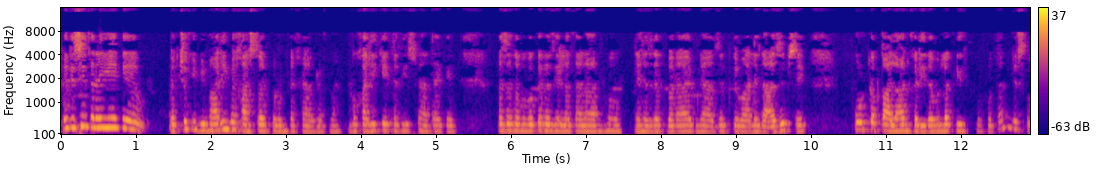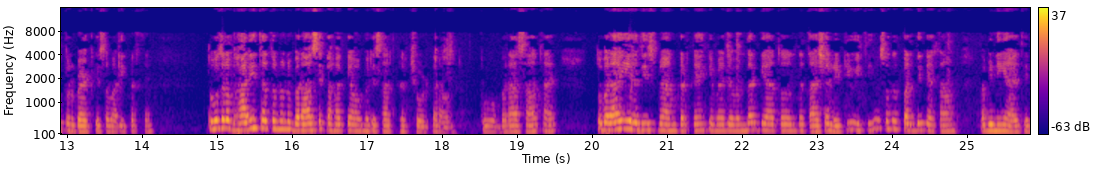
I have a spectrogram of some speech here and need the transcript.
پھر اسی طرح یہ کہ بچوں کی بیماری میں خاص طور پر ان کا خیال رکھنا۔ بخاری کی ایک حدیث میں آتا ہے کہ حضرت ابو بکر رضی اللہ تعالیٰ عنہ نے حضرت برائے ابن عازب کے والد عازب سے اونٹ کا پالان خریدا، وہ لکڑی ہوتا ہے جس کے اوپر بیٹھ کے سواری کرتے ہیں۔ تو وہ ذرا بھاری تھا تو انہوں نے برا سے کہا کہ آؤ میرے ساتھ گھر چھوڑ کر آؤ۔ تو وہ برا ساتھ آئے۔ تو برا یہ حدیث بیان کرتے ہیں کہ میں جب اندر گیا تو حضرت عائشہ لیٹی ہوئی تھی۔ اس وقت پردے کے کام ابھی نہیں آئے تھے۔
